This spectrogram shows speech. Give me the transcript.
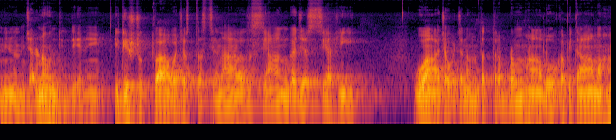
ನಿನ್ನನ್ನು ಚರಣ ಹೊಂದಿದ್ದೇನೆ। ಇತಿ ಶ್ರುತ್ವ ವಚಸ್ತಸ್ಯ ನಾರದಸ್ಯಾಂಗಜಸ್ಯ ಹಿ। ಉವಾಚ ವಚನಂ ತತ್ರ ಬ್ರಹ್ಮ ಲೋಕಪಿತಾಮಹ।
